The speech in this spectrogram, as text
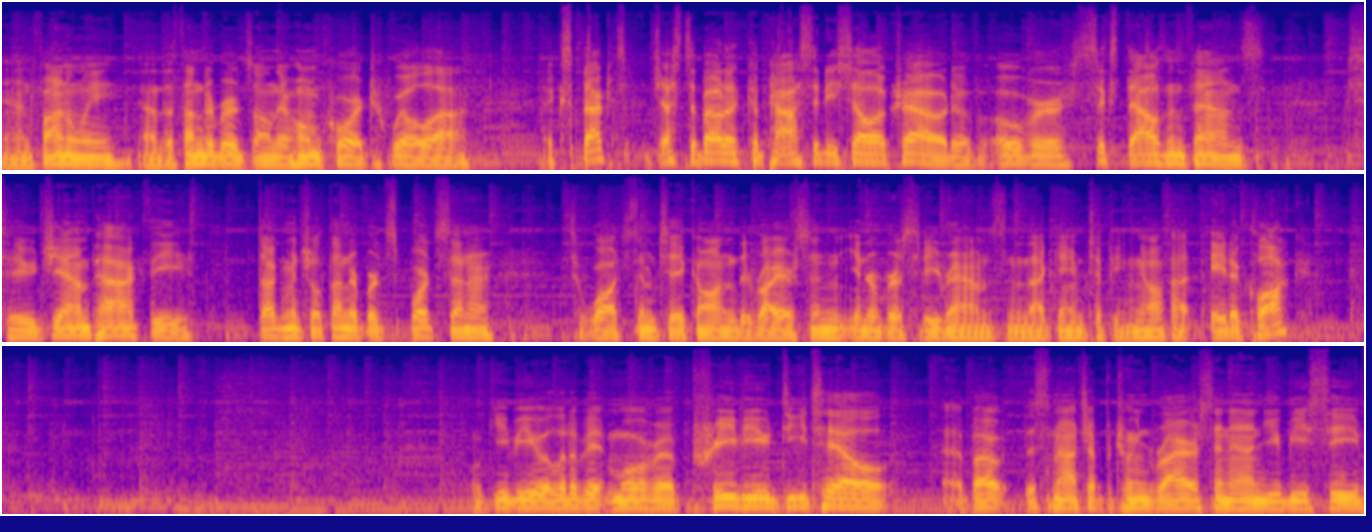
And finally, uh, the Thunderbirds on their home court will uh, expect just about a capacity sellout crowd of over 6,000 fans to jam pack the Doug Mitchell Thunderbird Sports Center to watch them take on the Ryerson University Rams. And that game tipping off at 8 o'clock. We'll give you a little bit more of a preview detail about this matchup between Ryerson and UBC.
